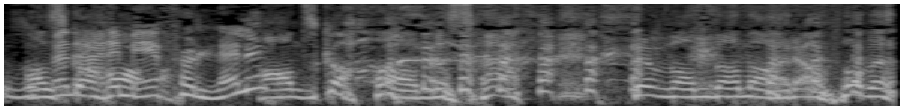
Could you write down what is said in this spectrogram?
han Men er det ha- med følge, eller? Han skal ha med seg Vandanara på den.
